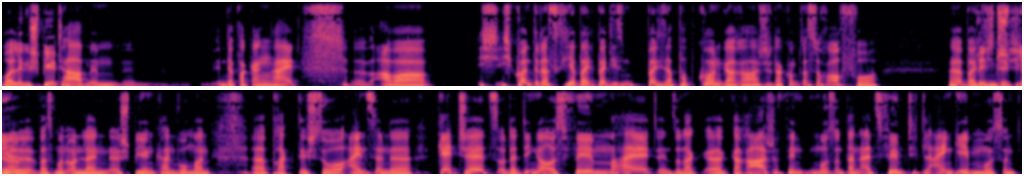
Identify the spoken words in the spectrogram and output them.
Rolle gespielt haben im, in der Vergangenheit. Äh, Aber ich, ich konnte das hier bei, bei diesem, bei dieser Popcorn-Garage, da kommt das doch auch vor. Ne, bei diesem Richtig, Spiel, ja. was man online äh, spielen kann, wo man äh, praktisch so einzelne Gadgets oder Dinge aus Filmen halt in so einer äh, Garage finden muss und dann als Filmtitel eingeben muss. Und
